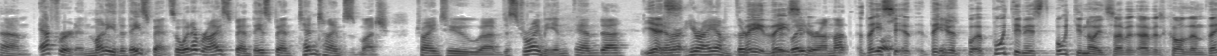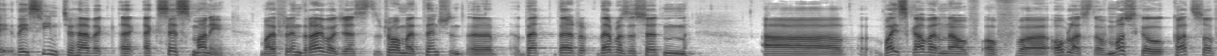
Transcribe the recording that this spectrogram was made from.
um, effort and money that they spent. So whatever I spent, they spent ten times as much trying to um, destroy me. And and uh, yes, you know, here I am, thirty they, years later. I'm not. They, they if, Putinist Putinoids, I would, I would call them. They they seem to have a, a access money. My friend Raivo just drew my attention uh, that there there was a certain. Uh, vice governor of, of uh, Oblast of Moscow, Katsyv,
